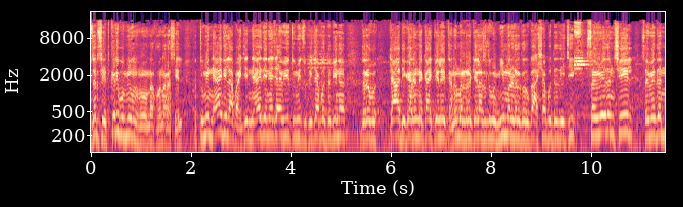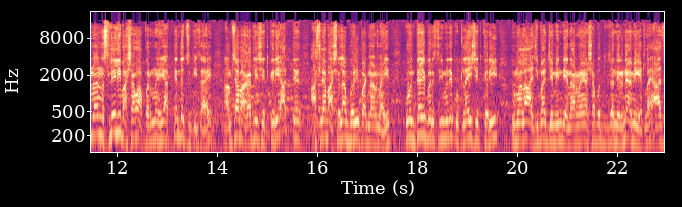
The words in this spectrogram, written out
जर शेतकरी भूमिहीन होणार होणार असेल तर तुम्ही न्याय दिला पाहिजे. न्याय देण्याच्याऐवजी तुम्ही चुकीच्या पद्धतीनं जर त्या अधिकाऱ्यांनी काय केलंय त्यानं मर्डर केलं असेल तर मी मर्डर करू का? अशा पद्धतीची संवेदनशील संवेदना नसलेली भाषा वापरणं हे अत्यंत चुकीचं आहे. आमच्या भागातले शेतकरी अत्य असल्या भाषेला बळी पडणार नाहीत. कोणत्याही परिस्थितीमध्ये कुठलाही शेतकरी तुम्हाला अजिबात जमीन देणार नाही अशा पद्धतीचा निर्णय आम्ही घेतलाय. आज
